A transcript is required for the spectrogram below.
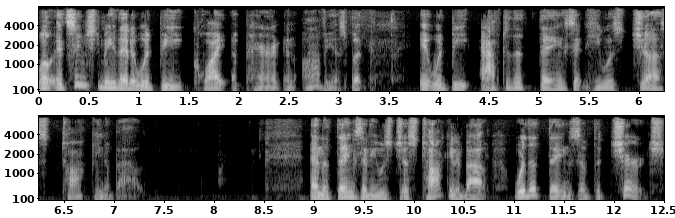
Well, it seems to me that it would be quite apparent and obvious, but it would be after the things that he was just talking about. And the things that he was just talking about were the things of the church.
